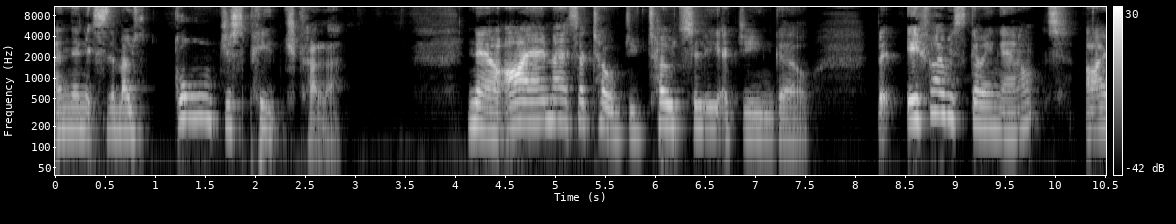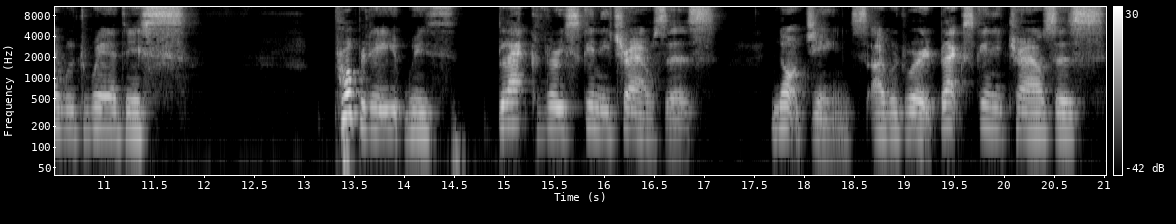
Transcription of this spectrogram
And then it's the most gorgeous peach colour. Now, I am, as I told you, totally a jean girl. But if I was going out, I would wear this probably with black, very skinny trousers, not jeans. I would wear it black, skinny trousers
